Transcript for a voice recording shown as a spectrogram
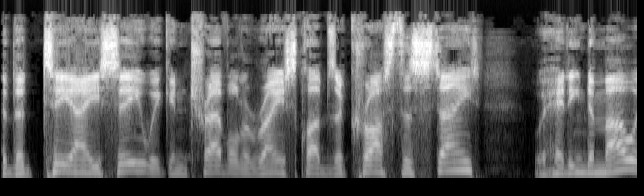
the TAC, we can travel to race clubs across the state. We're heading to Moe.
